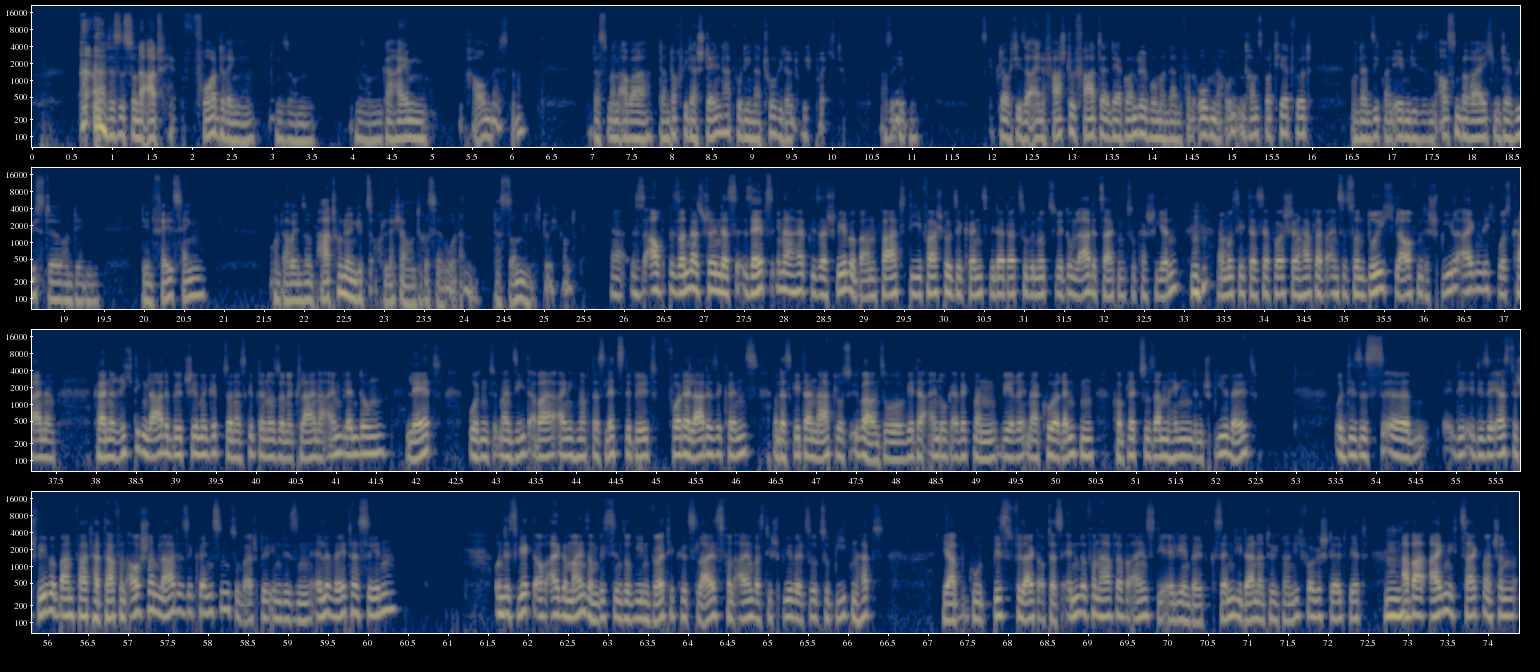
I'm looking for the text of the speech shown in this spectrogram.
das ist so eine Art Vordringen in so einen so einem geheimen Raum ist. Ne? Dass man aber dann doch wieder Stellen hat, wo die Natur wieder durchbricht. Also eben, es gibt, glaube ich, diese eine Fahrstuhlfahrt der, der Gondel, wo man dann von oben nach unten transportiert wird. Und dann sieht man eben diesen Außenbereich mit der Wüste und den, den Felshängen. Und aber in so ein paar Tunneln gibt es auch Löcher und Risse, wo dann das Sonnenlicht durchkommt. Ja, es ist auch besonders schön, dass selbst innerhalb dieser Schwebebahnfahrt die Fahrstuhlsequenz wieder dazu genutzt wird, um Ladezeiten zu kaschieren. Mhm. Man muss sich das ja vorstellen, Half-Life 1 ist so ein durchlaufendes Spiel eigentlich, wo es keine, keine richtigen Ladebildschirme gibt, sondern es gibt ja nur so eine kleine Einblendung, lädt und man sieht aber eigentlich noch das letzte Bild vor der Ladesequenz und das geht dann nahtlos über und so wird der Eindruck erweckt, man wäre in einer kohärenten, komplett zusammenhängenden Spielwelt. Und dieses äh, die, diese erste Schwebebahnfahrt hat davon auch schon Ladesequenzen, zum Beispiel in diesen Elevator-Szenen. Und es wirkt auch allgemein so ein bisschen so wie ein Vertical Slice von allem, was die Spielwelt so zu bieten hat. Ja, gut, bis vielleicht auf das Ende von Half-Life 1, die Alien-Welt Xen, die da natürlich noch nicht vorgestellt wird. Mhm. Aber eigentlich zeigt man schon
